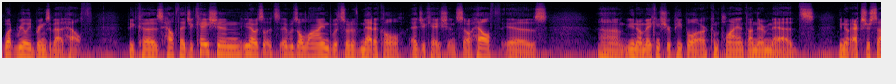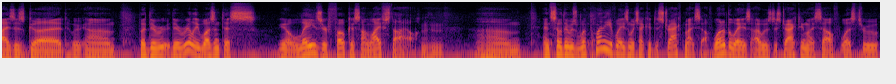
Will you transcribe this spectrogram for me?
what really brings about health because health education, you know, it's, it's, it was aligned with sort of medical education. So health is, um, you know, making sure people are compliant on their meds. You know, exercise is good, um, but there there really wasn't this you know laser focus on lifestyle. Mm-hmm. Um, and so there was plenty of ways in which I could distract myself. One of the ways I was distracting myself was through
